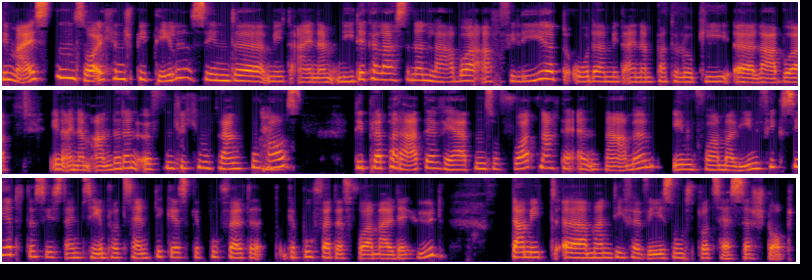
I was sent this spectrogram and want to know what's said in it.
Die meisten solchen Spitäler sind äh, mit einem niedergelassenen Labor affiliiert oder mit einem Pathologielabor äh, in einem anderen öffentlichen Krankenhaus. Die Präparate werden sofort nach der Entnahme in Formalin fixiert. Das ist ein zehnprozentiges gepuffertes Formaldehyd, damit äh, man die Verwesungsprozesse stoppt.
